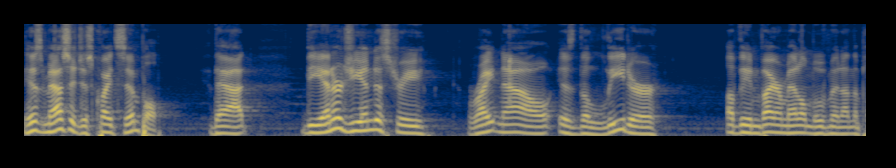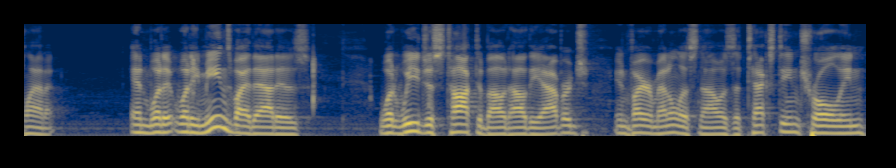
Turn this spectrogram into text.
his message is quite simple: that the energy industry right now is the leader of the environmental movement on the planet. And what it, what he means by that is what we just talked about how the average environmentalist now is a texting, trolling,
